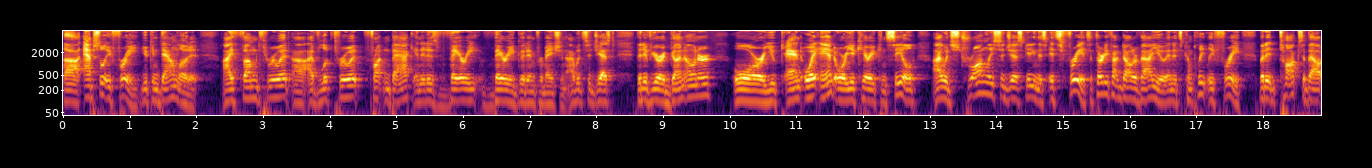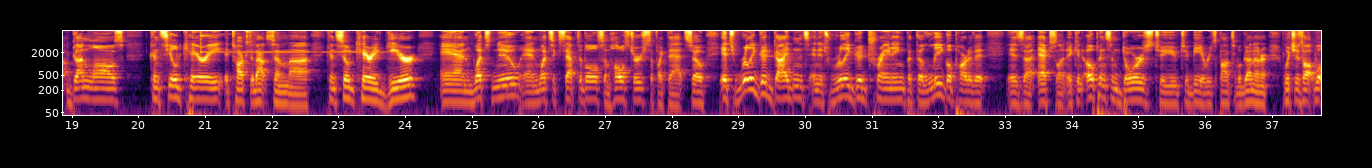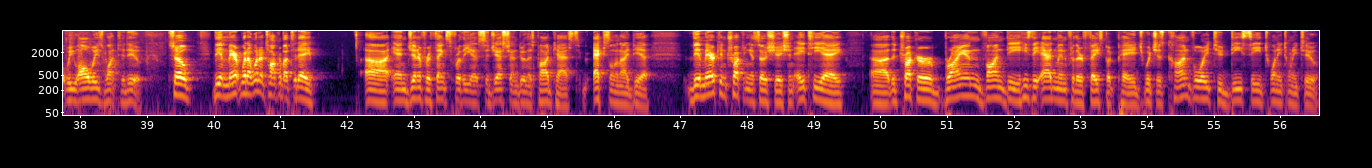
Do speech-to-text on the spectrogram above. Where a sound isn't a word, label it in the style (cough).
uh, absolutely free. You can download it. I thumbed through it. Uh, I've looked through it front and back, and it is very, very good information. I would suggest that if you're a gun owner or you and or and or you carry concealed, I would strongly suggest getting this. It's free. It's a $35 value, and it's completely free. But it talks about gun laws, concealed carry. It talks about some uh, concealed carry gear and what's new and what's acceptable, some holsters, stuff like that. So it's really good guidance and it's really good training, but the legal part of it is uh, excellent. It can open some doors to you to be a responsible gun owner, which is all, what we always want to do. So the Amer- what I want to talk about today, uh, and Jennifer, thanks for the uh, suggestion on doing this podcast. Excellent idea. The American Trucking Association (ATA) Uh, the trucker Brian Von D, he's the admin for their Facebook page, which is Convoy to DC 2022.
